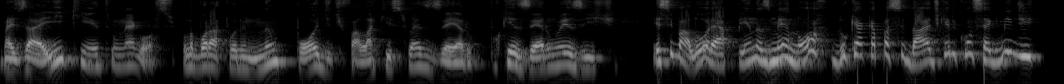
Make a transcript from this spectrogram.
Mas aí que entra um negócio. O laboratório não pode te falar que isso é zero, porque zero não existe. Esse valor é apenas menor do que a capacidade que ele consegue medir.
